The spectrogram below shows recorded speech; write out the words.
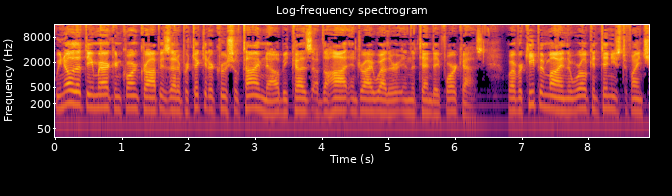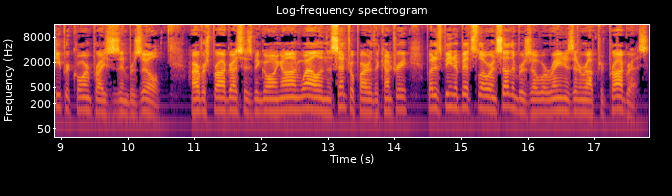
We know that the American corn crop is at a particular crucial time now because of the hot and dry weather in the 10 day forecast. However, keep in mind the world continues to find cheaper corn prices in Brazil. Harvest progress has been going on well in the central part of the country, but it's been a bit slower in southern Brazil where rain has interrupted progress.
